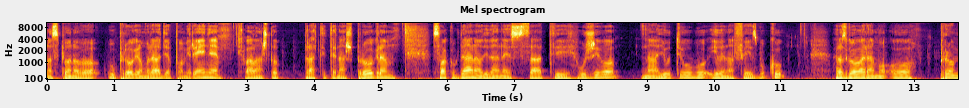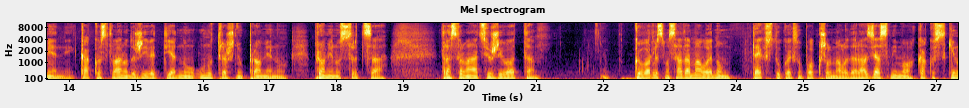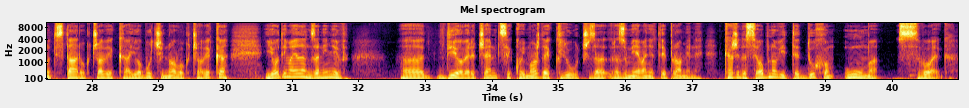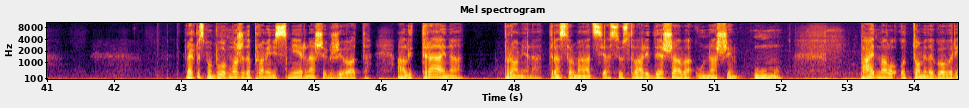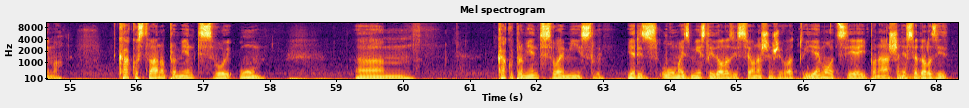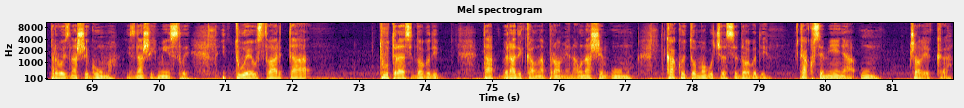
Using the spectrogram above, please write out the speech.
Danas ponovo u programu Radija Pomirenje. Hvala vam što pratite naš program svakog dana od 11 sati uživo na YouTubeu ili na Facebooku. Razgovaramo o promjeni, kako stvarno doživjeti jednu unutrašnju promjenu, promjenu srca, transformaciju života. Govorili smo sada malo o jednom tekstu kojeg smo pokušali malo da razjasnimo kako skinuti starog čovjeka i obući novog čovjeka i ovdje ima jedan zanimljiv uh, dio ove rečenice koji možda je ključ za razumijevanje te promjene. Kaže da se obnovite duhom uma svojega. Rekli smo, Bog može da promijeni smjer našeg života, ali trajna promjena, transformacija se u stvari dešava u našem umu. Pa ajde malo o tome da govorimo. Kako stvarno promijeniti svoj um? Um, kako promijeniti svoje misli? Jer iz uma, iz misli dolazi sve u našem životu. I emocije i ponašanje sve dolazi prvo iz našeg uma, iz naših misli. I tu je u stvari ta tu treba da se dogodi ta radikalna promjena u našem umu. Kako je to moguće da se dogodi? Kako se mijenja um čovjeka?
